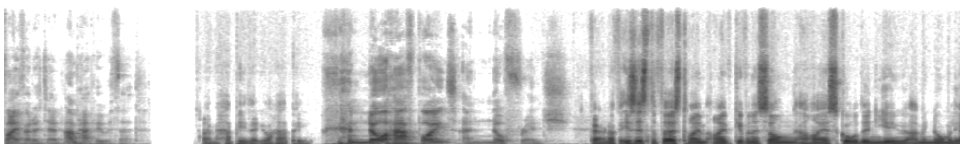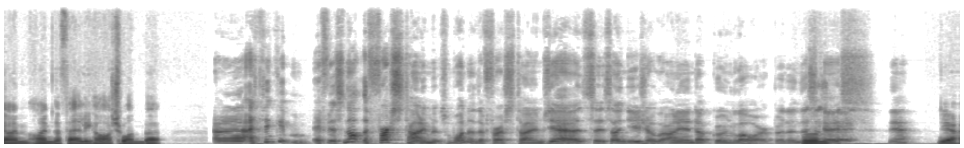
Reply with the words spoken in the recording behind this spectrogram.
5 out of 10. I'm happy with that. I'm happy that you're happy. no half points and no French. Fair enough. Is this the first time I've given a song a higher score than you? I mean, normally I'm I'm the fairly harsh one, but uh, I think it, if it's not the first time, it's one of the first times. Yeah, it's it's unusual that I end up going lower, but in this case, yeah, yeah.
